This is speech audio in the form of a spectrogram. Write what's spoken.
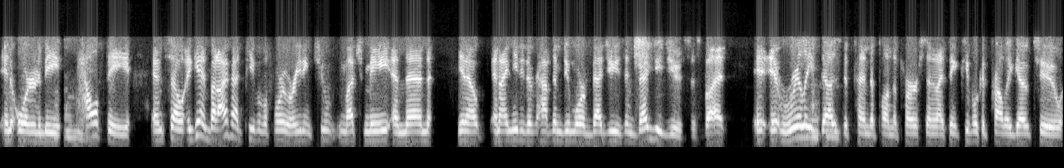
in order to be Mhm. healthy. And so again, but I've had people before who were eating too much meat and then, you know, and I needed to have them do more veggies and veggie juices. But it, it really Mhm. does depend upon the person. And I think people could probably go to,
